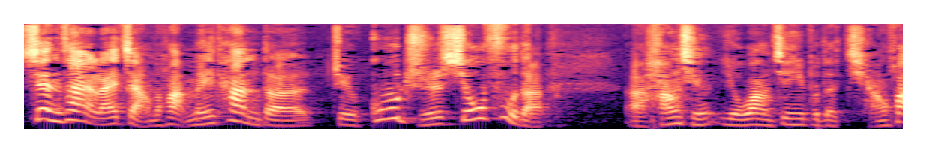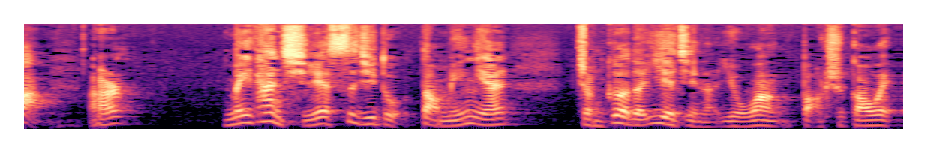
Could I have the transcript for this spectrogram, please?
现在来讲的话，煤炭的这个估值修复的。啊，行情有望进一步的强化，而煤炭企业四季度到明年整个的业绩呢有望保持高位。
